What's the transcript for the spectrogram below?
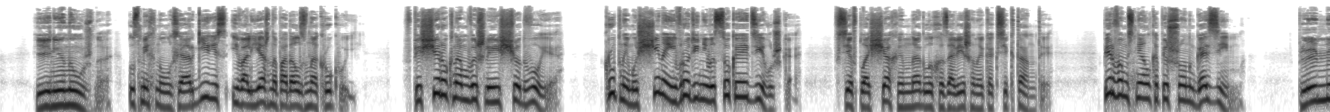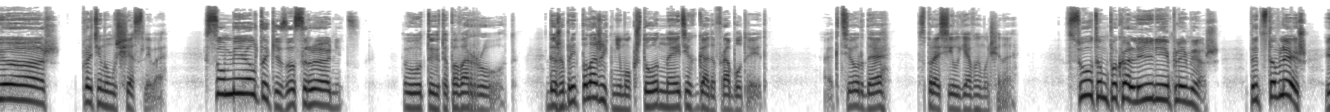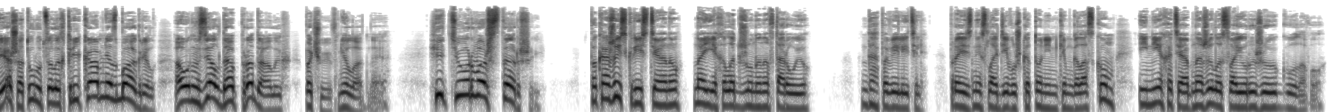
«И не нужно!» — усмехнулся Аргирис и вальяжно подал знак рукой. В пещеру к нам вышли еще двое. Крупный мужчина и вроде невысокая девушка. Все в плащах и наглухо завешаны, как сектанты. Первым снял капюшон Газим. «Племяш!» — протянул счастливо. «Сумел-таки, засранец!» Вот это поворот! Даже предположить не мог, что он на этих гадов работает. «Актер, да?» — спросил я вымученно. «В сотом поколении, племяш. Представляешь, я Шатуру целых три камня сбагрил, а он взял да продал их, почуяв неладное. Хитер ваш старший». «Покажись Кристиану», — наехала Джуна на вторую. «Да, повелитель», — произнесла девушка тоненьким голоском и нехотя обнажила свою рыжую голову.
